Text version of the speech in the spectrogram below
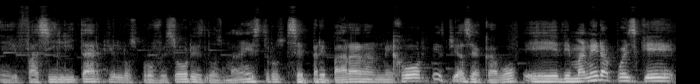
eh, facilitar que los profesores, los maestros se prepararan mejor, esto ya se acabó, eh, de manera pues que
